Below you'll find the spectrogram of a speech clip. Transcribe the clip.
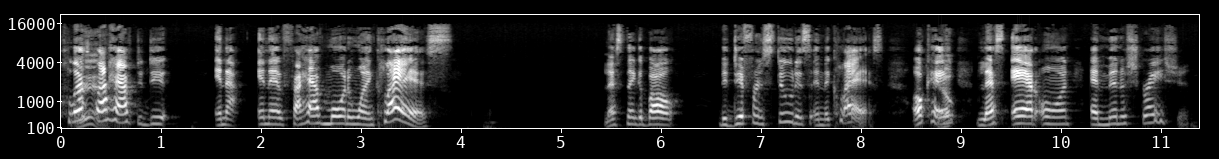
Plus, Yeah. I have to do, and I and if I have more than one class, let's think about the different students in the class. Okay, let's add on administration,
